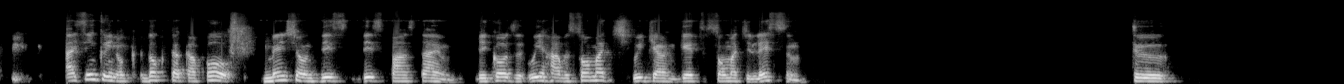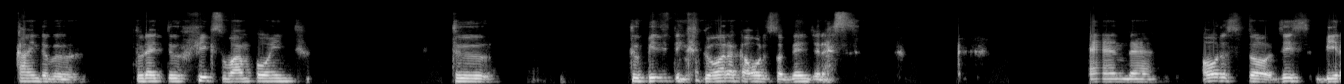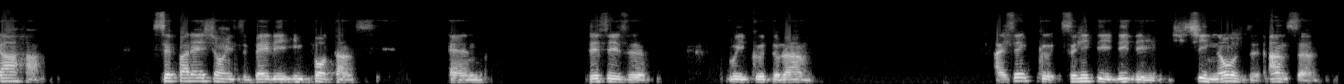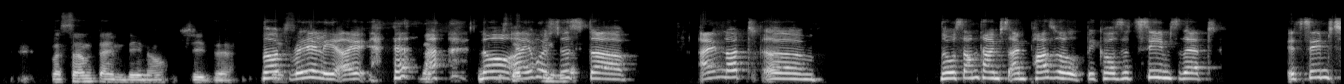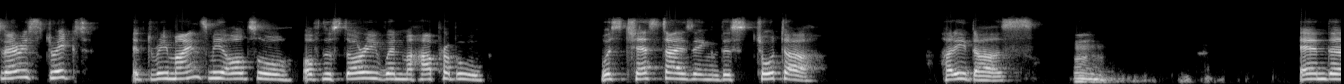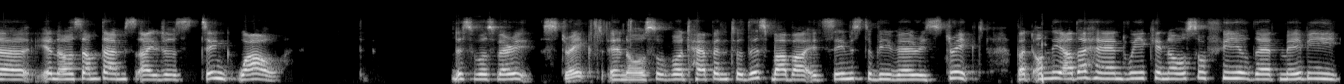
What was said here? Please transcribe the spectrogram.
I think you know Dr. Kapoor mentioned this this past time because we have so much we can get so much lesson to kind of uh, try to fix one point to to visiting Dwaraka also dangerous. And uh, also this viraha separation is very important and this is uh, we could learn i think suniti didi she knows the answer but sometimes you know she's uh, Not Yes. really. I no, I was just uh I'm not um no, sometimes I'm puzzled because it seems that it seems very strict. It reminds me also of the story when Mahaprabhu was chastising this Chota Haridas. mm, And uh, you know, sometimes I just think, wow, this was very strict. And also, what happened to this Baba, it seems to be very strict. But on the other hand, we can also feel that maybe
